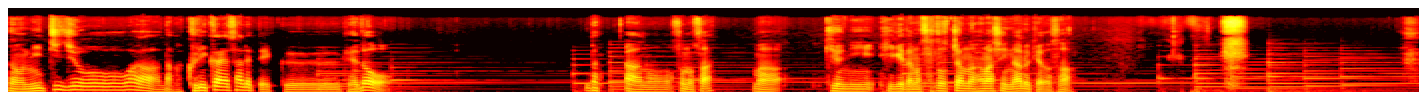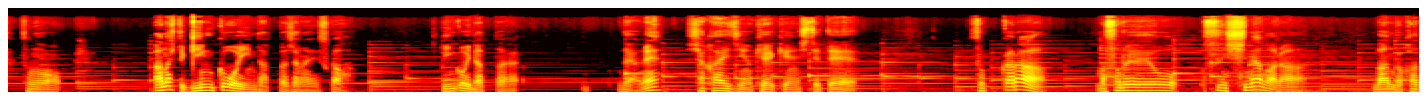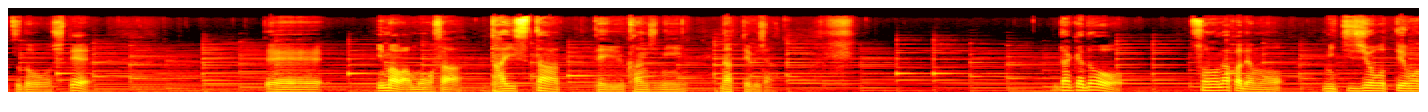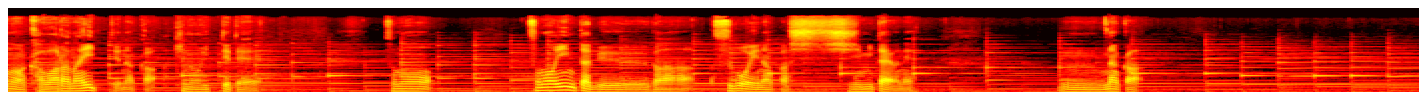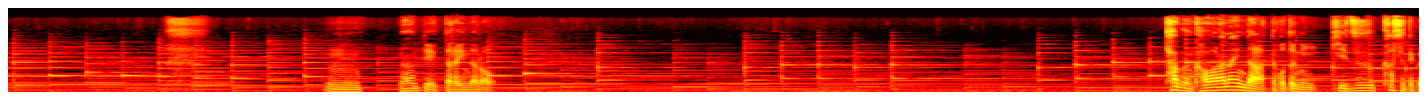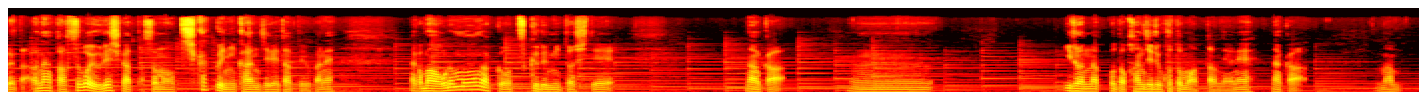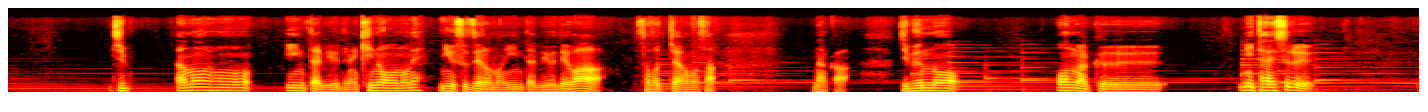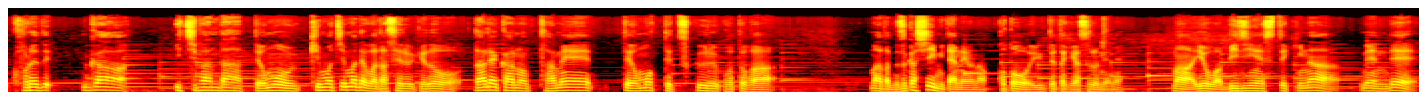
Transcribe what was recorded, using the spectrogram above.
うな。日常は、なんか繰り返されていくけど、だ、あの、そのさ、まあ、急にヒゲダのさとちゃんの話になるけどさ、その、あの人銀行員だったじゃないですか。銀行員だった、だよね。社会人を経験してて、そっから、まあ、それをしながら、バンド活動をして、で、今はもうさ、大スターっていう感じになってるじゃん。だけど、その中でも日常っていうものは変わらないってなんか昨日言ってて、その、そのインタビューがすごいなんかしみたよね。うん、なんか、うん、なんて言ったらいいんだろう。多分変わらないんだってことに気づかせてくれた。なんかすごい嬉しかった。その近くに感じれたというかね。なんかまあ俺も音楽を作る身として、なんか、うーん、いろんなことを感じることもあったんだよね。なんか、まあ、じ、あのインタビューでね、昨日のね、ニュースゼロのインタビューでは、さとちゃんはさ、なんか、自分の音楽に対するこれが一番だって思う気持ちまでは出せるけど、誰かのためって思って作ることがまだ難しいみたいなようなことを言ってた気がするんだよね。まあ、要はビジネス的な面で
